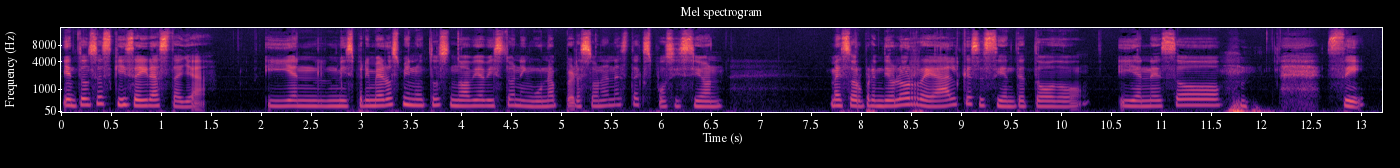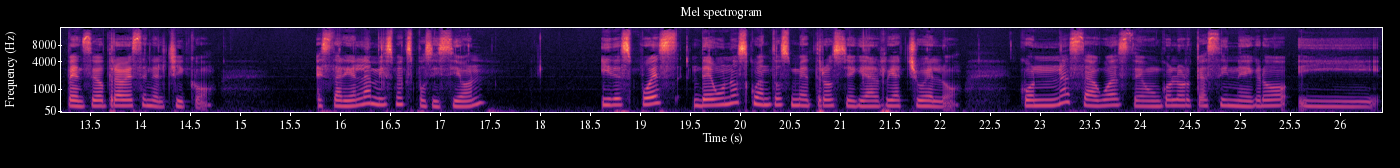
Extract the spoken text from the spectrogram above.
y entonces quise ir hasta allá. Y en mis primeros minutos no había visto ninguna persona en esta exposición. Me sorprendió lo real que se siente todo, y en eso, sí, pensé otra vez en el chico. ¿Estaría en la misma exposición? Y después de unos cuantos metros llegué al riachuelo, con unas aguas de un color casi negro y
